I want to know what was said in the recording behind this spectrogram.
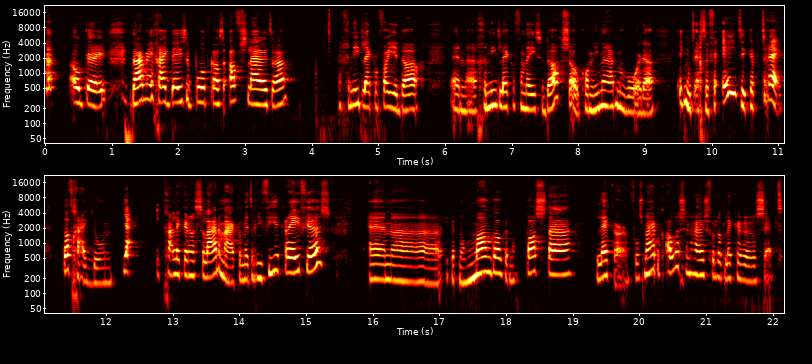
Oké, daarmee ga ik deze podcast afsluiten. Geniet lekker van je dag. En uh, geniet lekker van deze dag. Zo, kwam niet meer uit mijn woorden. Ik moet echt even eten. Ik heb trek. Dat ga ik doen. Ja, ik ga lekker een salade maken met rivierkreefjes. En uh, ik heb nog mango, ik heb nog pasta. Lekker. Volgens mij heb ik alles in huis voor dat lekkere recept.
